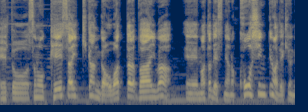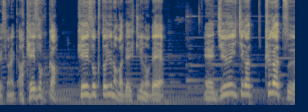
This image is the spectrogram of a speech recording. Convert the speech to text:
えーと、その掲載期間が終わった場合は、えー、またですねあの更新っていうのができるんですよね。あ、継続か。継続というのができるので、えー、11月、9月、例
